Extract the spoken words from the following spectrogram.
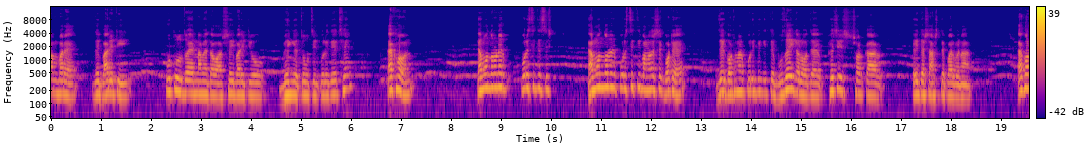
নম্বরে যে বাড়িটি পুতুল জয়ের নামে দেওয়া, সেই বাড়িটিও ভেঙে চৌচির করে দিয়েছে। এখন এমন ধরনের পরিস্থিতি সৃষ্টি এমন ধরনের পরিস্থিতি বাংলাদেশে ঘটে যে ঘটনার পরিপ্রেক্ষিতে বুঝেই গেল যে ফেসিস সরকার এই দেশে আসতে পারবে না। এখন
